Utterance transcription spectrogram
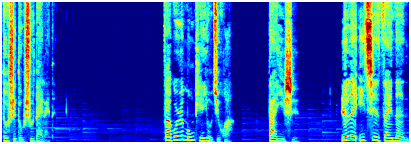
都是读书带来的。法国人蒙恬有句话，大意是。人类一切灾难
